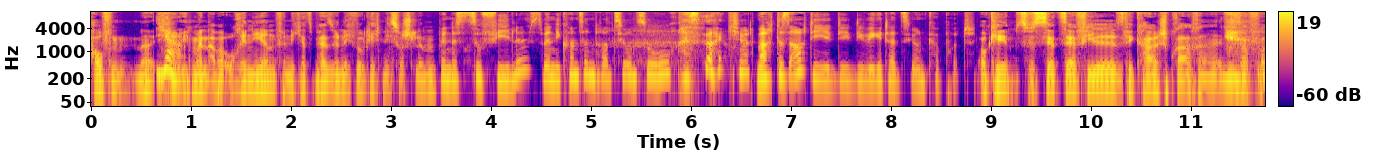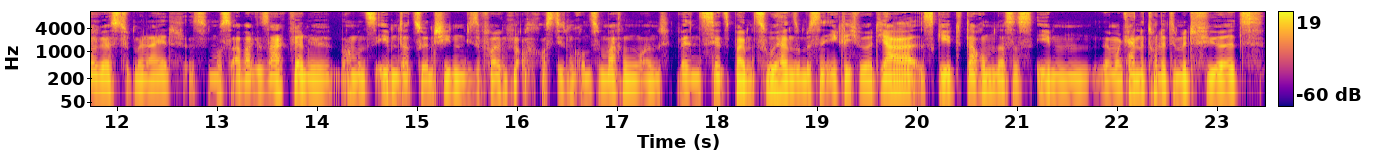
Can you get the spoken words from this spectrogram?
Haufen, ne? Ich, ja. ich meine, aber urinieren finde ich jetzt persönlich wirklich nicht so schlimm. Wenn das zu viel ist, wenn die Konzentration zu hoch ist, sag ich mal, macht das auch die, die, die Vegetation kaputt. Okay, es ist jetzt sehr viel Fäkalsprache in dieser Folge, es tut mir leid. Es muss aber gesagt werden, wir haben uns eben dazu entschieden, diese Folgen auch aus diesem Grund zu machen. Und wenn es jetzt beim Zuhören so ein bisschen eklig wird, ja, es geht darum, dass es eben, wenn man keine Toilette mitführt,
